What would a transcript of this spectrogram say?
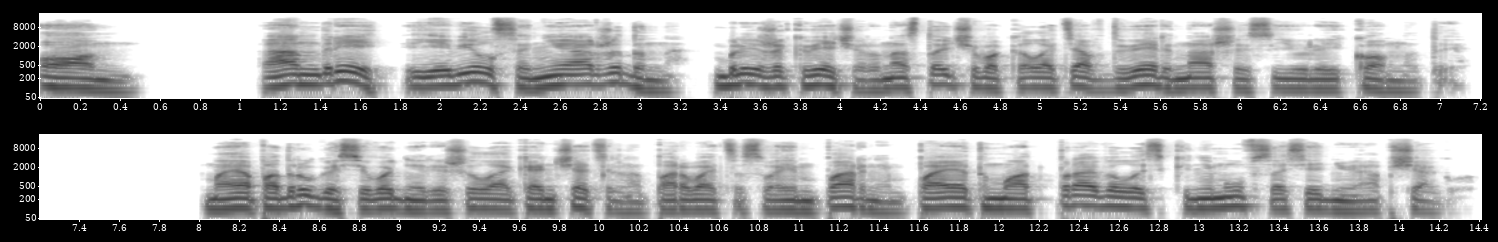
он. Андрей явился неожиданно, ближе к вечеру, настойчиво колотя в дверь нашей с Юлей комнаты. Моя подруга сегодня решила окончательно порвать со своим парнем, поэтому отправилась к нему в соседнюю общагу.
